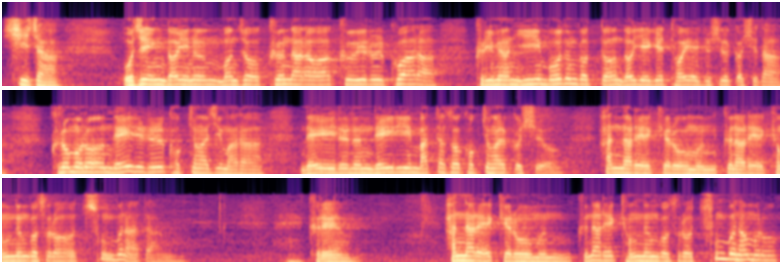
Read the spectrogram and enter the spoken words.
시작. 오직 너희는 먼저 그 나라와 그 일을 구하라. 그러면 이 모든 것도 너희에게 더해 주실 것이다. 그러므로 내일을 걱정하지 마라. 내일은 내일이 맡아서 걱정할 것이요. 한날의 괴로움은 그날에 겪는 것으로 충분하다. 그래요. 한날의 괴로움은 그날에 겪는 것으로 충분하므로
